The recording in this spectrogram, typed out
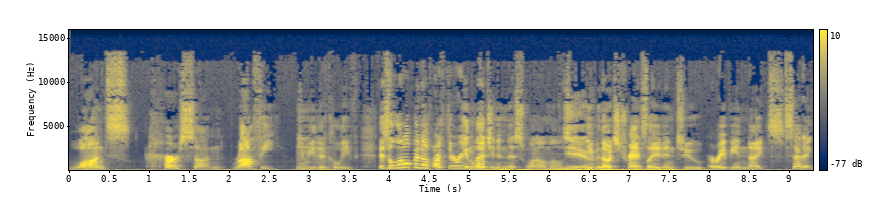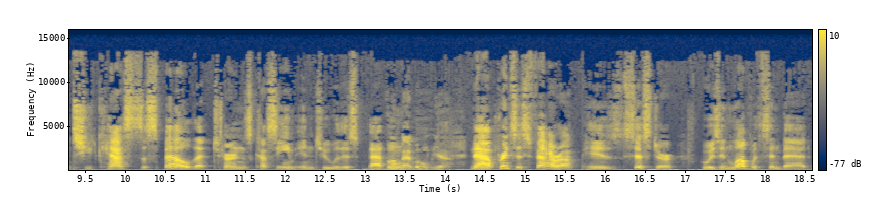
wants her son, Rafi, to be the Mm-hmm. caliph. There's a little bit of Arthurian legend in this one almost. Yeah. Even though it's translated into Arabian Nights setting. She casts a spell that turns Kasim into this baboon. Baboon, yeah. Now, Princess Farah, his sister, who is in love with Sinbad,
